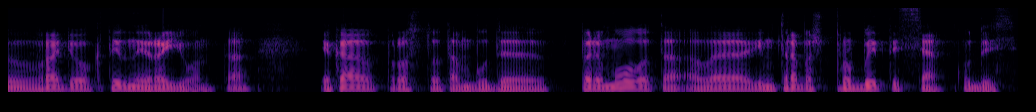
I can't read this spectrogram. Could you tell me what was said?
в радіоактивний район, та, яка просто там буде перемолота, але їм треба ж пробитися кудись.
